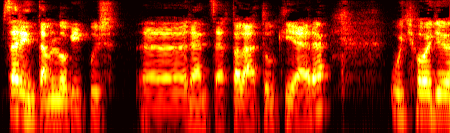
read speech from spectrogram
szerintem logikus rendszer találtunk ki erre. Úgyhogy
